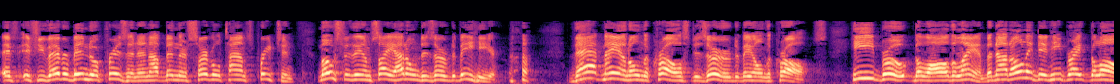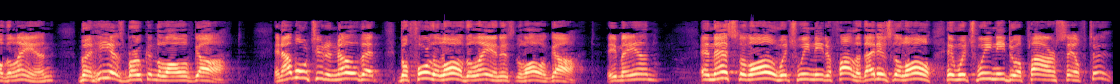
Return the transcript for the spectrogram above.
if, if you've ever been to a prison, and I've been there several times preaching, most of them say, I don't deserve to be here. that man on the cross deserved to be on the cross. He broke the law of the land. But not only did he break the law of the land, but he has broken the law of God. And I want you to know that before the law of the land is the law of God. Amen? And that's the law in which we need to follow. That is the law in which we need to apply ourselves to.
